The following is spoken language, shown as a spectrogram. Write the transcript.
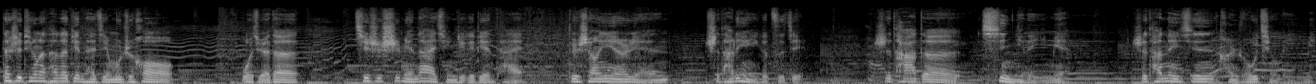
但是听了他的电台节目之后，我觉得，其实失眠的爱情这个电台，对上音而言，是他另一个自己，是他的细腻的一面。是他内心很柔情的一面。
